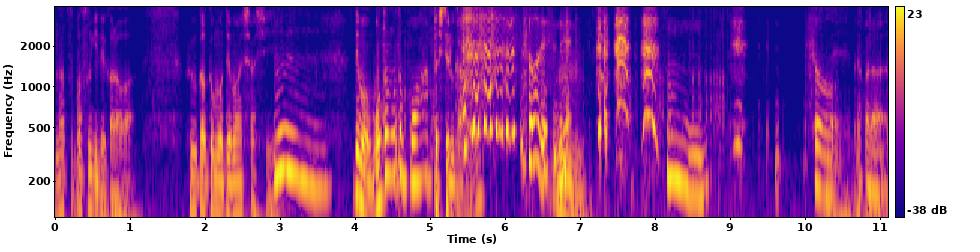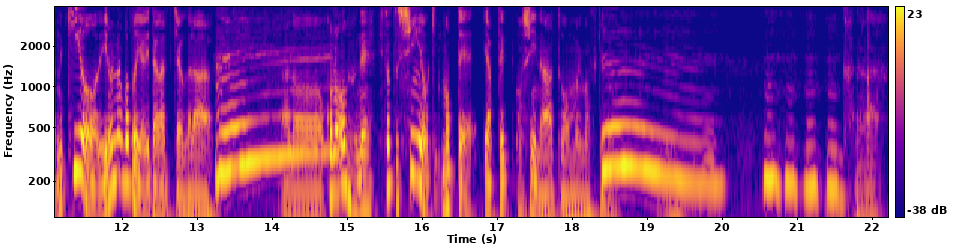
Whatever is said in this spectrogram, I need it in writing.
夏場過ぎてからは風格も出ましたし、うん。でももともとポワーンとしてるからね。そうですね。うん うん。そう。ねだから、器用でいろんなことをやりたがっちゃうから、あの、このオフね、一つ芯を持ってやってほしいなとは思いますけど、うーん。うん、うん、うん、かな。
